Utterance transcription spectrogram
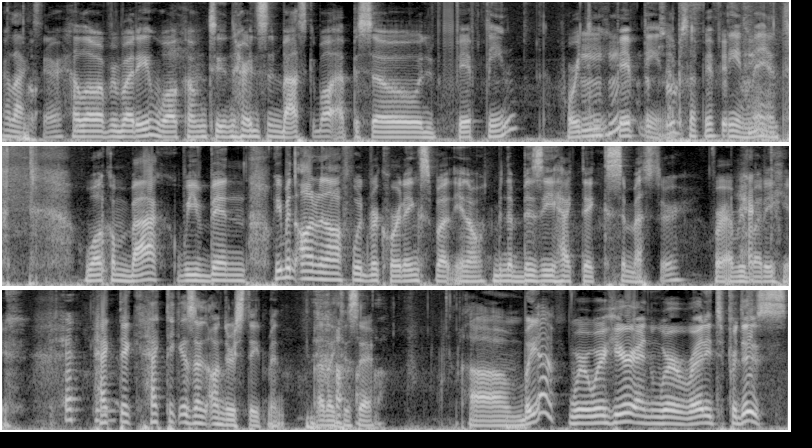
relax there. Hello, everybody. Welcome to Nerds in Basketball, episode 15, 14, Mhm. 15, Episode episode 15, 15. Man, welcome back. We've been we've been on and off with recordings, but you know, been a busy, hectic semester for everybody here. Hectic, hectic hectic is an understatement. I like to say. Um, but yeah, we're we're here and we're ready to produce.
